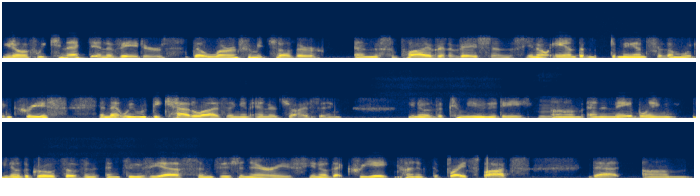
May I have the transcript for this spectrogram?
you know, if we connect innovators, they'll learn from each other and the supply of innovations, you know, and the demand for them would increase, and that we would be catalyzing and energizing, you know, the community mm. um, and enabling, you know, the growth of enthusiasts and visionaries, you know, that create kind of the bright spots that, um,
